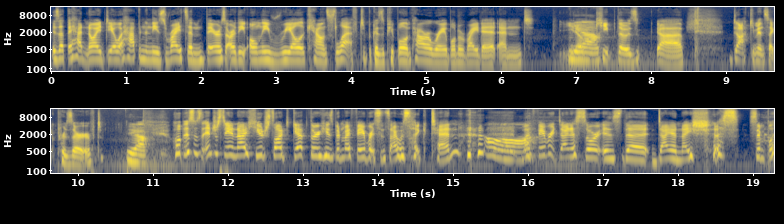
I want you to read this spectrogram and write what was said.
is that they had no idea what happened in these rites, and theirs are the only real accounts left because the people in power were able to write it and, you know, Yeah. keep those uh, documents like preserved. Yeah. Hope this was interesting and not a huge slog to get through. He's been my favorite since I was like 10. my favorite dinosaur is the Deinonychus, simply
